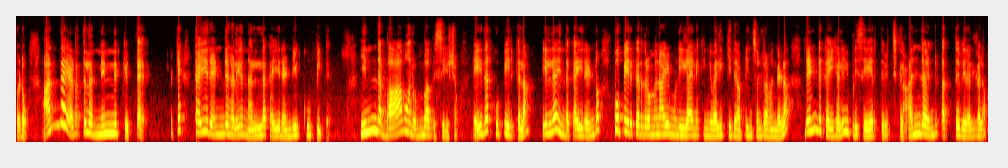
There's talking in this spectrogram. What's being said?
படும். அந்த இடத்துல நின்னுக்கிட்டு ஓகே கை ரெண்டுகளையும் நல்ல கை ரெண்டையும் கூப்பிட்டு இந்த பாவம் ரொம்ப விசேஷம். எய்தர் கூப்பி இருக்கலாம். இல்ல இந்த கை ரெண்டும். கூப்பி இருக்கிறது ரொம்ப நாள் முடியல எனக்கு இங்க வலிக்குது அப்படின்னு சொல்றவங்கலாம் ரெண்டு கைகளையும் இப்படி சேர்த்து வச்சுக்கலாம். அஞ்சு அஞ்சு பத்து விரல்களும்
